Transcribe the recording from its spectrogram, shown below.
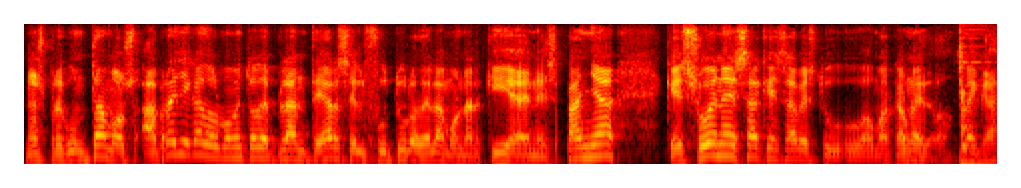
nos preguntamos, ¿habrá llegado el momento de plantearse el futuro de la monarquía en España? Que suene esa que sabes tú, Omar Caunedo. Venga.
